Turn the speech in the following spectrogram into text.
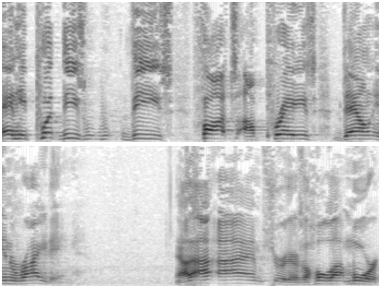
And he put these, these thoughts of praise down in writing. Now, I, am sure there's a whole lot more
